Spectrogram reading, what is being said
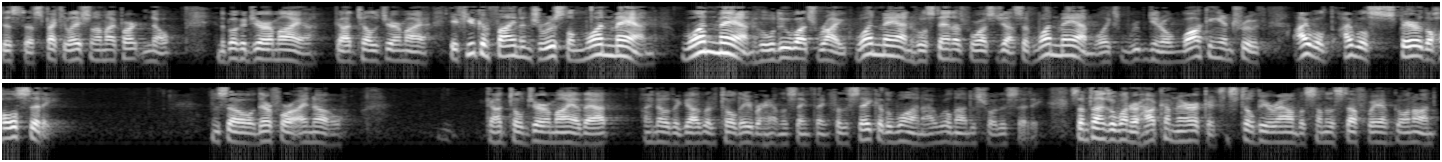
just a speculation on my part? No. In the book of Jeremiah, God tells Jeremiah, if you can find in Jerusalem one man, one man who will do what's right, one man who will stand up for what's just, if one man will, you know, walking in truth, I will, I will spare the whole city. And so, therefore, I know. God told Jeremiah that I know that God would have told Abraham the same thing. For the sake of the one, I will not destroy the city. Sometimes I wonder how come America can still be around with some of the stuff we have going on.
